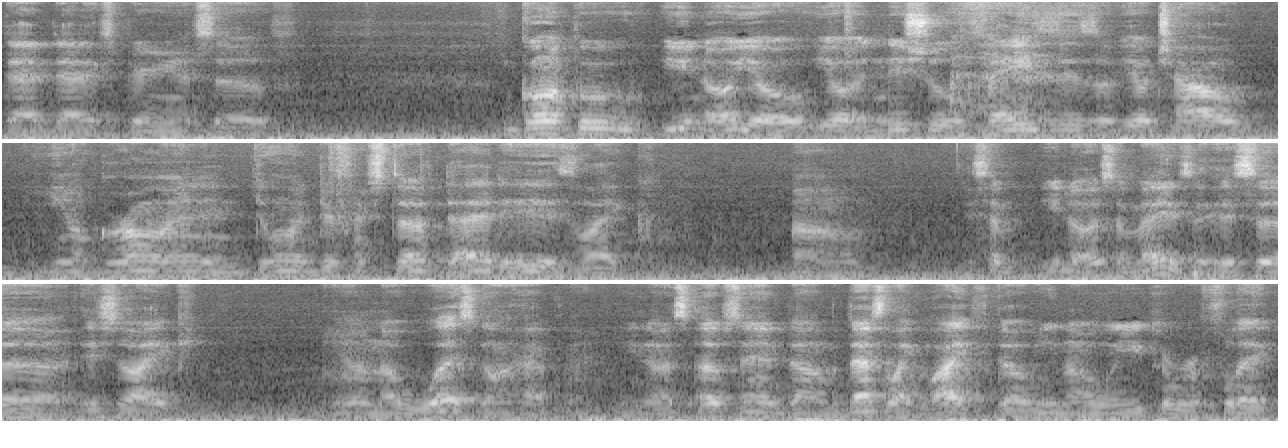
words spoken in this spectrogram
that that experience of going through, you know, your your initial phases of your child, you know, growing and doing different stuff. That is like, um, it's a, you know, it's amazing. It's a, it's like, you don't know what's gonna happen. You know, it's ups and downs, but that's like life, though. You know, when you can reflect.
